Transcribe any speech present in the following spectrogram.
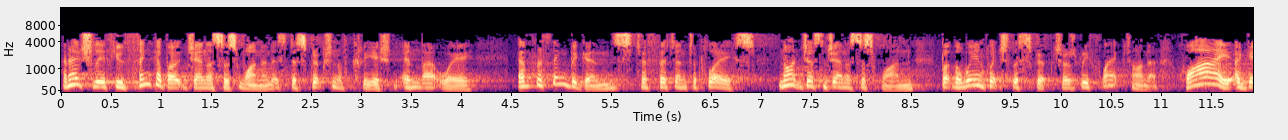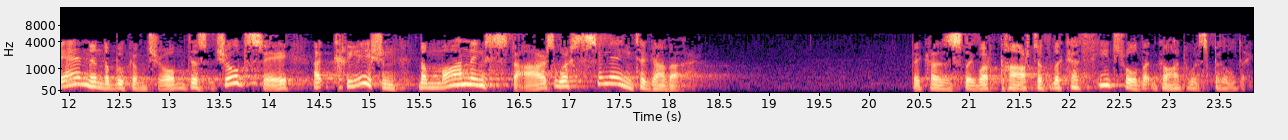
And actually, if you think about Genesis 1 and its description of creation in that way, everything begins to fit into place. Not just Genesis 1, but the way in which the scriptures reflect on it. Why, again in the book of Job, does Job say at creation the morning stars were singing together? Because they were part of the cathedral that God was building.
